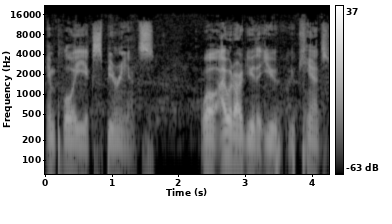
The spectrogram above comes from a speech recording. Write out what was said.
employee experience. Well, I would argue that you, you can't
